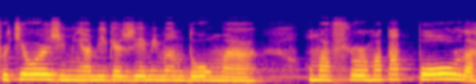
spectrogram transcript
Porque hoje minha amiga G me mandou uma, uma flor, uma papoula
